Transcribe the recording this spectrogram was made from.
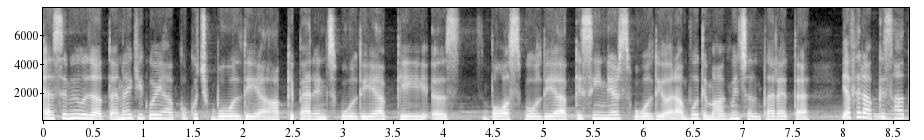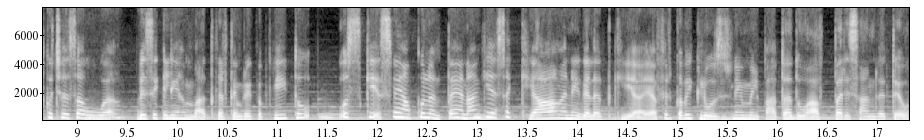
ऐसे भी हो जाता है ना कि कोई आपको कुछ बोल दिया, आपके पेरेंट्स बोल दिया आपके बॉस बोल दिया, आपके सीनियर्स बोल दिया और आप वो दिमाग में चलता रहता है। या फिर आपके साथ कुछ ऐसा हुआ? बेसिकली हम बात करते हैं ब्रेकअप की तो उस केस में आपको लगता है ना कि ऐसा क्या मैंने गलत किया या फिर कभी क्लोज नहीं मिल पाता तो आप परेशान रहते हो?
